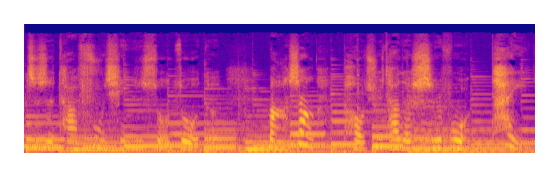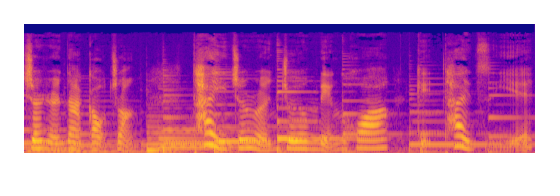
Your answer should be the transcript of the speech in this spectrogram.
这是他父亲所做的，马上跑去他的师傅太乙真人那告状。太乙真人就用莲花给太子爷，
